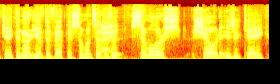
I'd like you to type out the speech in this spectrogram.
Jake the nerd. You have to vet this. Someone said there's a similar sh- show to Is It Cake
